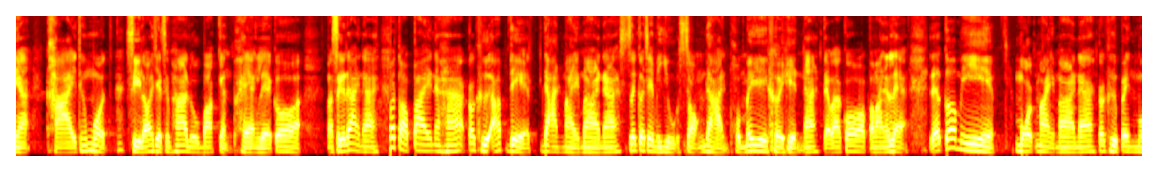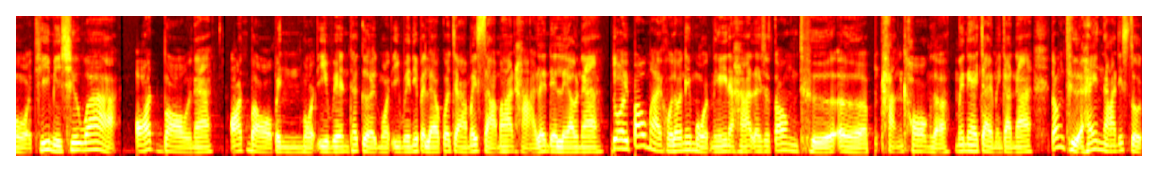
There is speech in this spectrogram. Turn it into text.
เนี่ย ขายทั้งหมด 475 โลบักอย่างแพงเลยก็มาซื้อได้นะก็ต่อไปนะฮะ ก็คืออัปเดตด่านใหม่มานะ ซึ่งก็จะมีอยู่ 2 ด่านผมไม่เคยเห็นนะ แต่ว่าก็ประมาณนั้นแหละ แล้วก็มี โหมดใหม่มานะ ก็คือเป็นโหมดที่มีชื่อว่า Oddball นะ Oddball เป็นโหมดอีเวนต์ถ้าเกิดโหมดอีเวนต์นี้ไปแล้วก็จะไม่สามารถหาเล่นได้แล้วนะ โดยเป้าหมายของเราในโหมดนี้นะฮะ เราจะต้องถือเอ่อถังทองเหรอ ไม่แน่ใจเหมือนกันนะ ต้องถือให้นานที่สุด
